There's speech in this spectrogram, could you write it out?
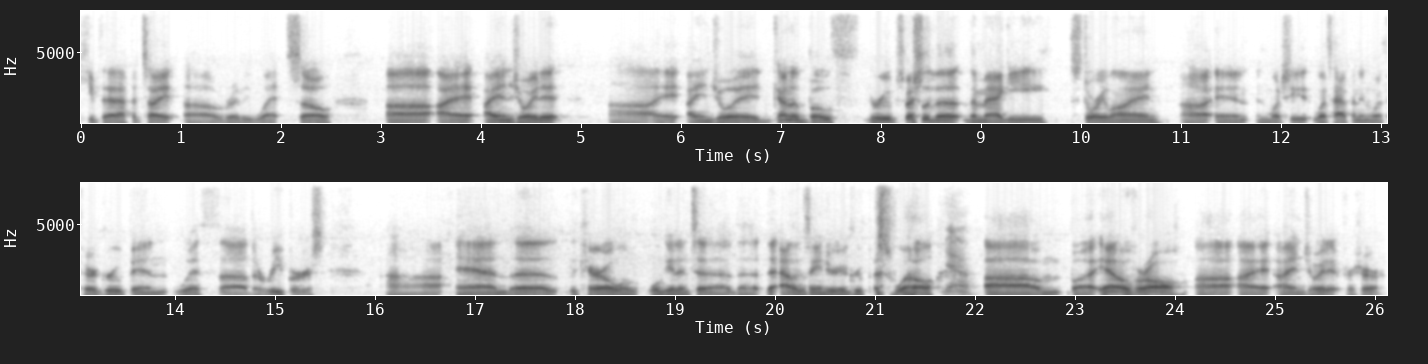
keep that appetite uh, really wet. So uh, I I enjoyed it. Uh, I I enjoyed kind of both groups, especially the the Maggie storyline uh, and and what she what's happening with her group and with uh, the Reapers uh, and the the Carol will we'll get into the the Alexandria group as well. Yeah. Um, but yeah, overall, uh, I I enjoyed it for sure.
